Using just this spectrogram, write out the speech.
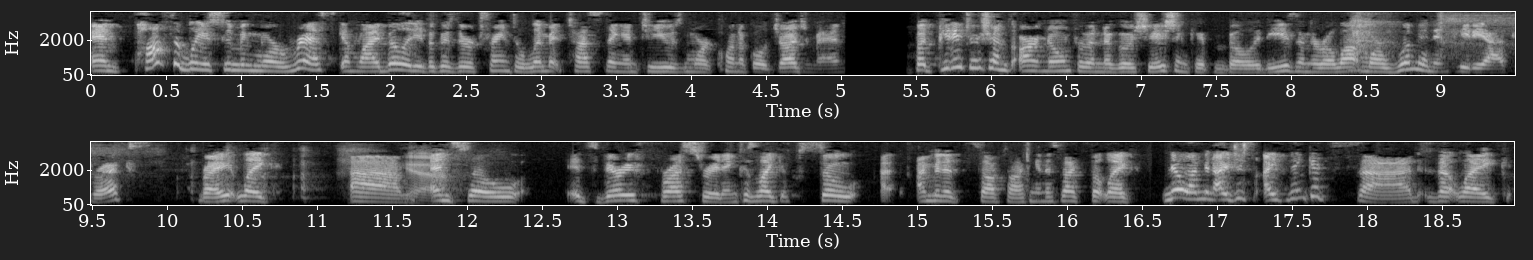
and possibly assuming more risk and liability because they're trained to limit testing and to use more clinical judgment. But pediatricians aren't known for their negotiation capabilities and there are a lot more women in pediatrics, right? Like, um, yeah. and so it's very frustrating because like so i'm gonna stop talking in a sec but like no i mean i just i think it's sad that like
